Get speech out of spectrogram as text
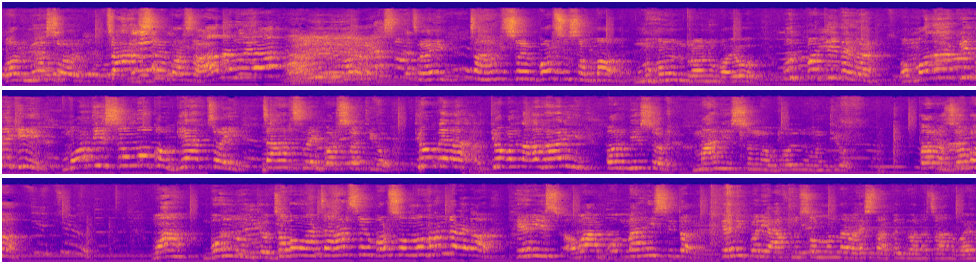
परमेश्वर चार सय वर्ष हालेलुया। चार सय वर्षसम्म मोहन रहनुभयो। उत्पत्तिदेखि मलाकीदेखि मतीसम्मको ग्याप चाहिँ चार सय वर्ष थियो। त्यो बेला त्योभन्दा अगाडि परमेश्वर मानिससँग बोल्नुहुन्थ्यो। तर जब उहाँ बोल्नुहुन्थ्यो जब उहाँ चार सय वर्ष मोहन रहेर फेरि उहाँ मानिससित फेरि पनि आफ्नो सम्बन्धलाई स्थापित गर्न चाहनुभयो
